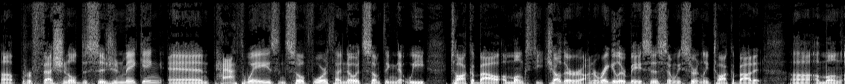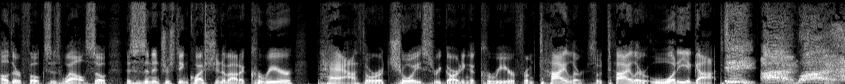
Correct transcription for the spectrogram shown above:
uh, professional decision making and pathways and so forth. I know it's something that we talk about amongst each other on a regular basis, and we certainly talk about it uh, among other folks as well. So, this is an interesting question about a career path or a choice regarding a career from Tyler. So, Tyler, what do you got? DIY!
